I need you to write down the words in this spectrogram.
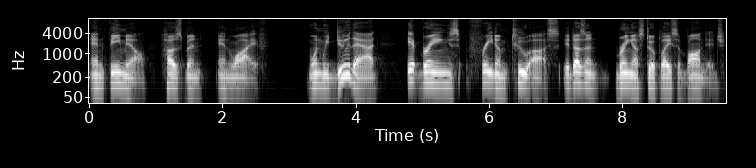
and female, husband and wife. When we do that, it brings freedom to us. It doesn't bring us to a place of bondage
